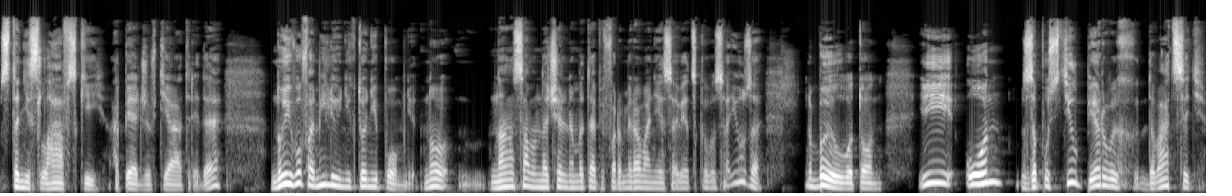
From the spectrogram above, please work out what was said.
Станиславский, опять же, в театре, да, но его фамилию никто не помнит. Но на самом начальном этапе формирования Советского Союза был вот он, и он запустил первых 20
